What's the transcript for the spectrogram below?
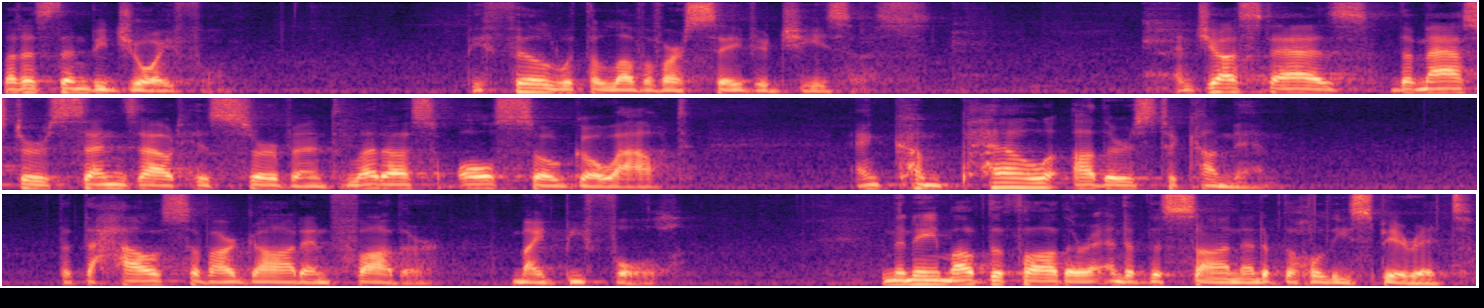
Let us then be joyful, be filled with the love of our Savior Jesus. And just as the Master sends out his servant, let us also go out and compel others to come in, that the house of our God and Father might be full. In the name of the Father, and of the Son, and of the Holy Spirit.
